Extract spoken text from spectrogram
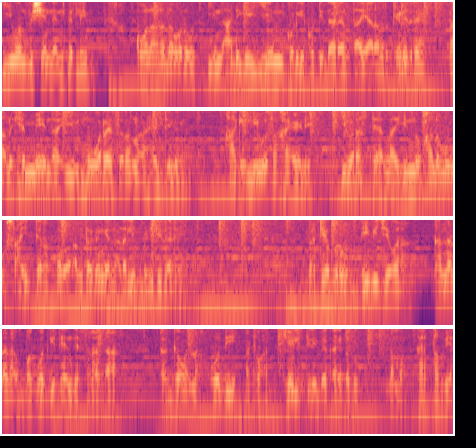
ಈ ಒಂದು ವಿಷಯ ನೆನಪಿರಲಿ, ಕೋಲಾರದವರು ಈ ನಾಡಿಗೆ ಏನು ಕೊಡುಗೆ ಕೊಟ್ಟಿದ್ದಾರೆ ಅಂತ ಯಾರಾದರೂ ಕೇಳಿದರೆ ನಾನು ಹೆಮ್ಮೆಯಿಂದ ಈ ಮೂವರ ಹೆಸರನ್ನು ಹೇಳ್ತೀನಿ. ಹಾಗೆ ನೀವು ಸಹ ಹೇಳಿ. ಇವರಷ್ಟೇ ಅಲ್ಲ, ಇನ್ನೂ ಹಲವು ಸಾಹಿತ್ಯ ರತ್ನಗಳು ಅಂತರ್ಗಂಗೆ ನಾಡಲ್ಲಿ ಬೆಳೀತಿದ್ದಾರೆ. ಪ್ರತಿಯೊಬ್ಬರು ಡಿ ವಿ ಜಿಯವರ ಕನ್ನಡದ ಭಗವದ್ಗೀತೆ ಎಂದ ಹೆಸರಾದ ಕಗ್ಗವನ್ನು ಓದಿ ಅಥವಾ ಕೇಳಿ ತಿಳಿಬೇಕಾಗಿರೋದು ನಮ್ಮ ಕರ್ತವ್ಯ.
